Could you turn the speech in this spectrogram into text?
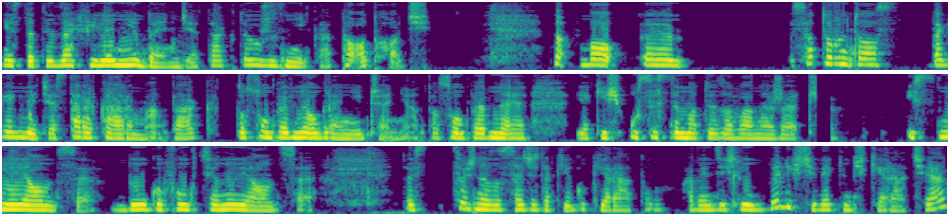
niestety za chwilę nie będzie, tak? To już znika, to odchodzi. No, bo y, Saturn to, tak jak wiecie, stara karma, tak? To są pewne ograniczenia, to są pewne jakieś usystematyzowane rzeczy, istniejące, długo funkcjonujące. To jest coś na zasadzie takiego kieratu. A więc jeśli byliście w jakimś kieracie,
